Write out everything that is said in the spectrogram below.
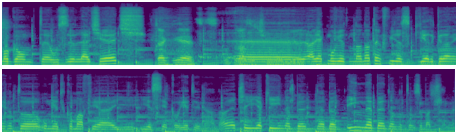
mogą te łzy lecieć, Tak jest, od razu ci Eee, mówię. A jak mówię, no na tę chwilę z gier granych, no to u mnie tylko Mafia i, jest jako jedyna. No ale czy jakie inne, będę, inne będą, no to zobaczymy.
